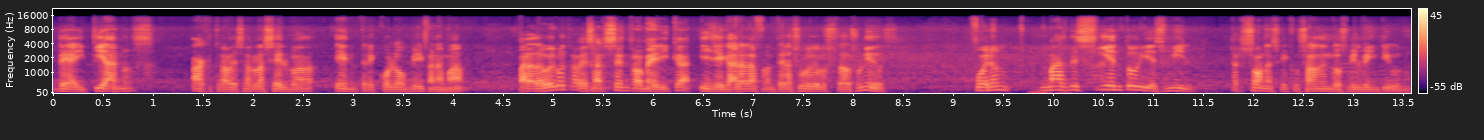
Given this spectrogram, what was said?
de haitianos a atravesar la selva entre Colombia y Panamá para luego atravesar Centroamérica y llegar a la frontera sur de los Estados Unidos. Fueron más de 110 mil personas que cruzaron en 2021.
